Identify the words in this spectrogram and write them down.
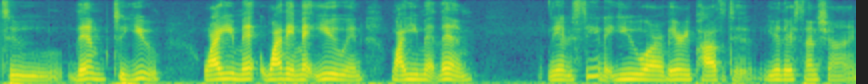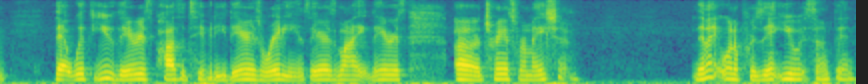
to them, to you, why you met, why they met you, and why you met them. They understand that you are very positive. You're their sunshine. That with you there is positivity, there is radiance, there is light, there is uh, transformation. They might want to present you with something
